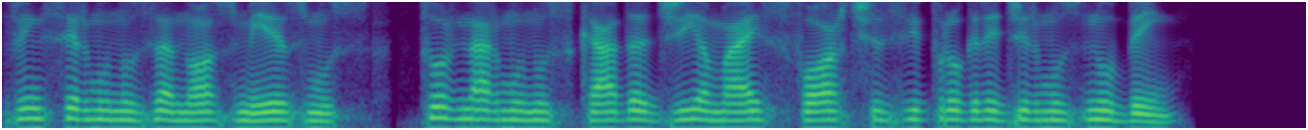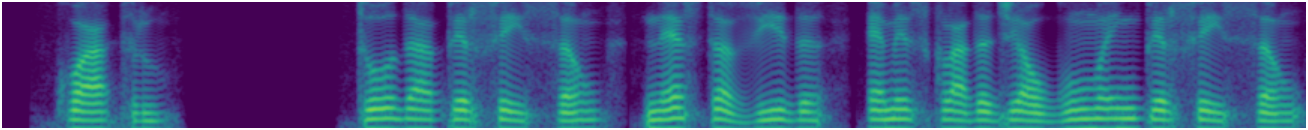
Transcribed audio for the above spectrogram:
vencermos-nos a nós mesmos, tornarmos-nos cada dia mais fortes e progredirmos no bem. 4. Toda a perfeição, nesta vida, é mesclada de alguma imperfeição,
